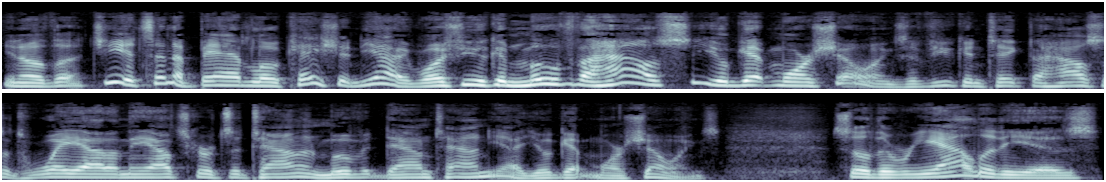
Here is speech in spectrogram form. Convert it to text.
you know, the gee, it's in a bad location. Yeah, well, if you can move the house, you'll get more showings. If you can take the house that's way out on the outskirts of town and move it downtown, yeah, you'll get more showings. So the reality is,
